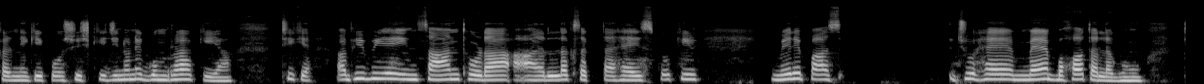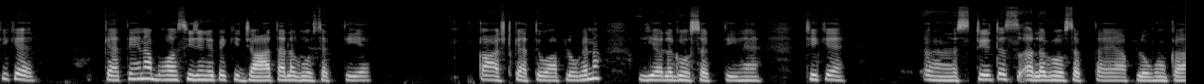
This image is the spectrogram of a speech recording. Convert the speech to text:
करने की कोशिश की, जिन्होंने गुमराह किया, ठीक है। अभी भी ये इंसान थोड़ा लग सकता है इसको कि मेरे पास जो है मैं बहुत अलग हूँ, ठीक है। कहते हैं ना बहुत सी जगह पे कि जात अलग हो सकती है, कास्ट कहते हो आप लोग, है ना। ये अलग हो सकती है, ठीक है। स्टेटस अलग हो सकता है आप लोगों का।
